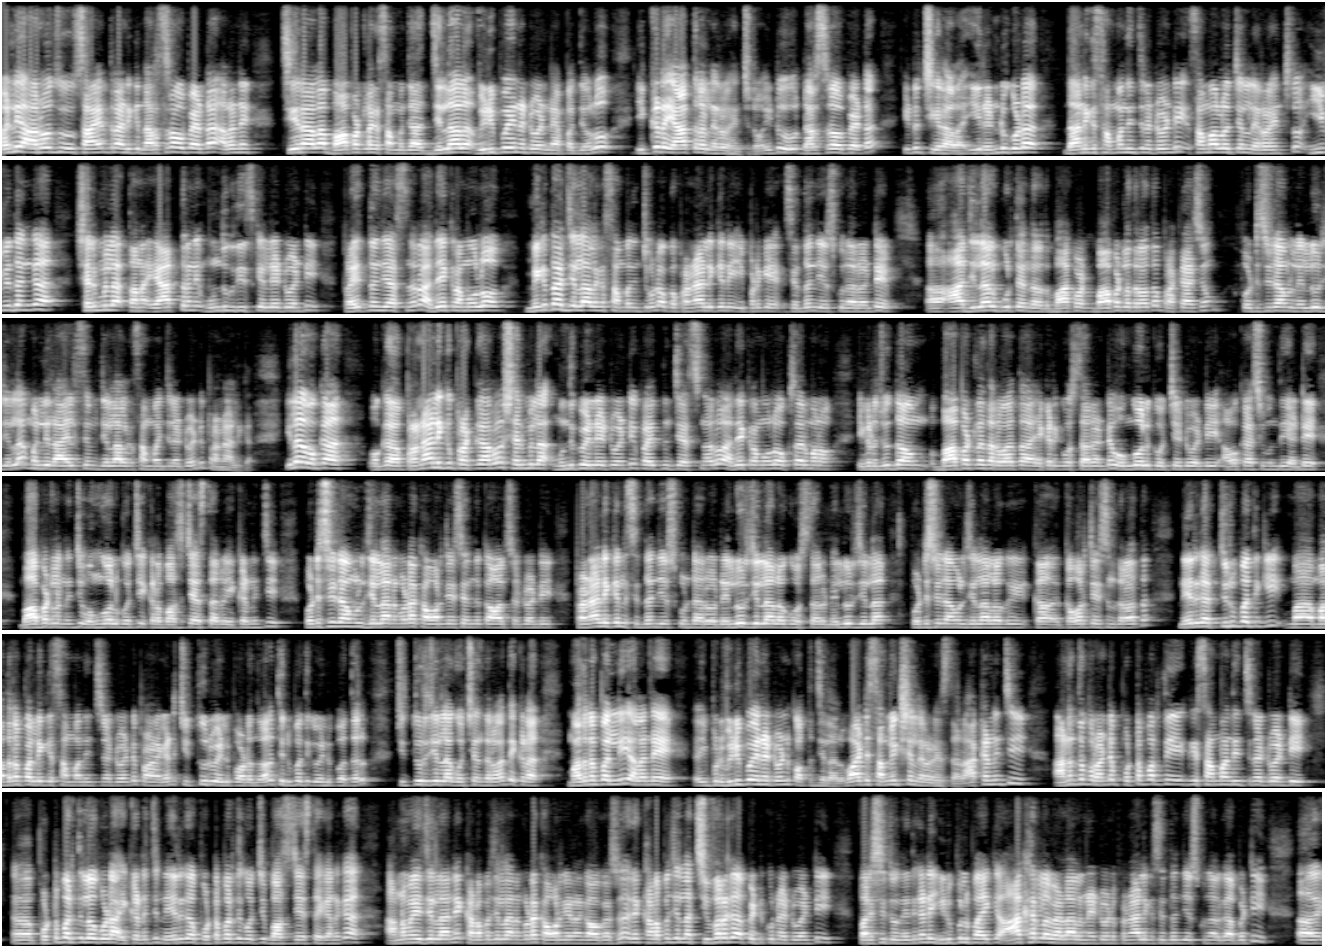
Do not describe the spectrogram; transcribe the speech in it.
మళ్ళీ ఆ రోజు సాయంత్రానికి నరసరావుపేట అలానే చీరాల బాపట్లకు సంబంధించి జిల్లాల విడిపోయినటువంటి నేపథ్యంలో ఇక్కడ యాత్రలు నిర్వహించడం. ఇటు నరసరావుపేట ఇటు చీరాల. ఈ రెండు కూడా దానికి సంబంధించినటువంటి సమాలోచనలు నిర్వహించడం ఈ విధంగా షర్మిల తన యాత్రని ముందుకు తీసుకెళ్ళేటువంటి ప్రయత్నం చేస్తున్నారు. అదే క్రమంలో మిగతా జిల్లాలకు సంబంధించి కూడా ఒక ప్రణాళికని ఇప్పటికే సిద్ధం చేసుకున్నారు. అంటే ఆ, జిల్లాలు పూర్తయిన తర్వాత బాపట్ బాపట్ల తర్వాత ప్రకాశం పొట్టి శ్రీరాములు నెల్లూరు జిల్లా మళ్ళీ రాయలసీమ జిల్లాలకు సంబంధించినటువంటి ప్రణాళిక. ఇలా ఒక ఒక ప్రణాళిక ప్రకారం షర్మిల ముందుకు వెళ్ళేటువంటి ప్రయత్నం చేస్తున్నారు. అదే క్రమంలో ఒకసారి మనం ఇక్కడ చూద్దాం. బాపట్ల తర్వాత ఎక్కడికి వస్తారంటే ఒంగోలుకి వచ్చేటువంటి అవకాశం ఉంది. అంటే బాపట్ల నుంచి ఒంగోలుకు వచ్చి ఇక్కడ బస చేస్తారు. ఇక్కడ నుంచి పొట్టి శ్రీరాములు జిల్లాను కూడా కవర్ చేసేందుకు కావాల్సినటువంటి ప్రణాళికను సిద్ధం చేసుకుంటారు. నెల్లూరు జిల్లాలోకి వస్తారు. నెల్లూరు జిల్లా పొట్టి శ్రీరాములు జిల్లాలోకి క- కవర్ చేసిన తర్వాత నేరుగా తిరుపతికి మా మదనపల్లికి సంబంధించినటువంటి ప్రణాళిక అంటే చిత్తూరు వెళ్ళిపోవడం ద్వారా తిరుపతికి వెళ్ళిపోతారు. చిత్తూరు జిల్లాకు వచ్చిన తర్వాత ఇక్కడ మదనపల్లి అలానే ఇప్పుడు విడిపోయినటువంటి కొత్త జిల్లాలు వాటి సమీక్షలు నిర్వహిస్తారు. అక్కడి నుంచి అనంతపురం అంటే పుట్టపర్తికి సంబంధించినటువంటి పుట్టపర్తిలో కూడా ఇక్కడ నుంచి నేరుగా పుట్టపర్తికి వచ్చి బస చేస్తే కనుక అన్నమయ్య జిల్లాని కడప జిల్లాని కూడా కవర్ చేయడానికి అవకాశం అదే కడప జిల్లా చివరగా పెట్టుకున్నటువంటి పరిస్థితి ఉంది. ఎందుకంటే ఇడుపులపైకి ఆఖరిలో వెళ్ళాలనేటువంటి ప్రణాళిక సిద్ధం చేసుకున్నారు కాబట్టి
